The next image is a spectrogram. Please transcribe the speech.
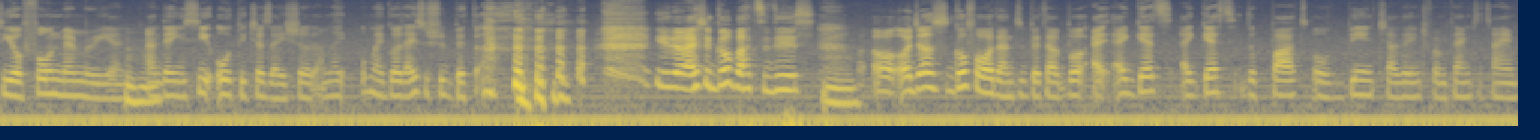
to your phone memory and mm-hmm. and then you see old pictures I shot. I'm like, oh my god, I used to shoot better. you know, I should go back to this mm. or, or just go forward and do better. But I, I get I get the part of being challenged from time to time.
